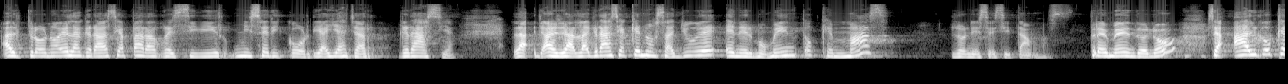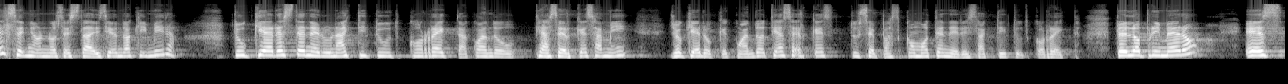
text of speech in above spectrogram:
al trono de la gracia para recibir misericordia y hallar gracia la, hallar la gracia que nos ayude en el momento que más lo necesitamos. Tremendo, ¿no? O sea, algo que el Señor nos está diciendo aquí, mira, tú quieres tener una actitud correcta cuando te acerques a mí. Yo quiero que cuando te acerques tú sepas cómo tener esa actitud correcta. Entonces, lo primero es,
